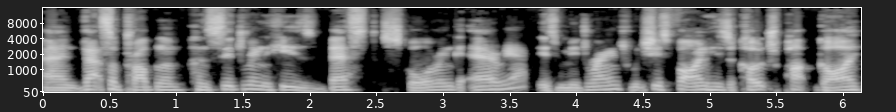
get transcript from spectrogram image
And that's a problem considering his best scoring area is mid range, which is fine. He's a coach pop guy.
